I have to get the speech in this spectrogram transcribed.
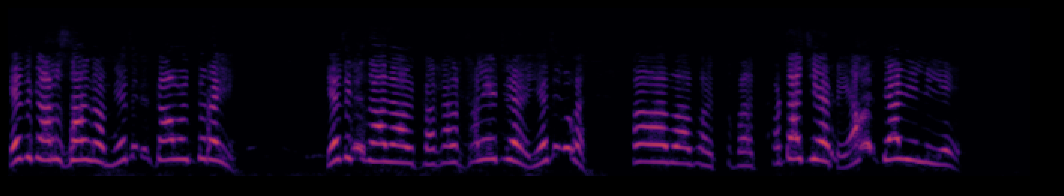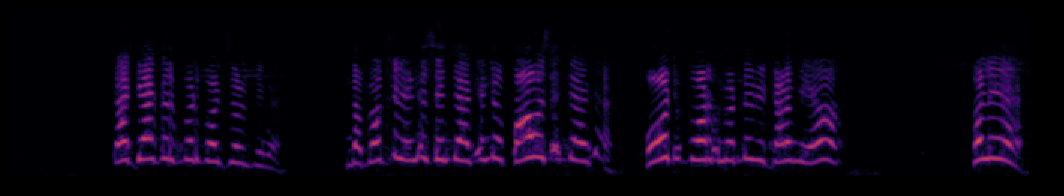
எதுக்கு அரசாங்கம்? எதுக்கு காவல்துறை? எதுக்கு க- கலெக்டர் எதுக்கு ஆ, ஆ, யார் தேவையில்லையே? நான் கேட்கறதுக்கு மட்டும் பதில் சொல்லிட்டுங்க இந்த மக்கள் என்ன செஞ்சாங்க? என்ன பாவம் செஞ்சாங்க? ஓட்டு போடுறது மட்டும் இவங்க கடமையா சொல்லுங்க.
